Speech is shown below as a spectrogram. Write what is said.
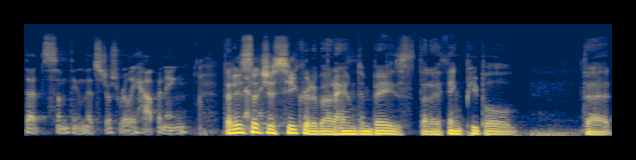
that's something that's just really happening. That is that such a secret about Hampton Bays that I think people that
